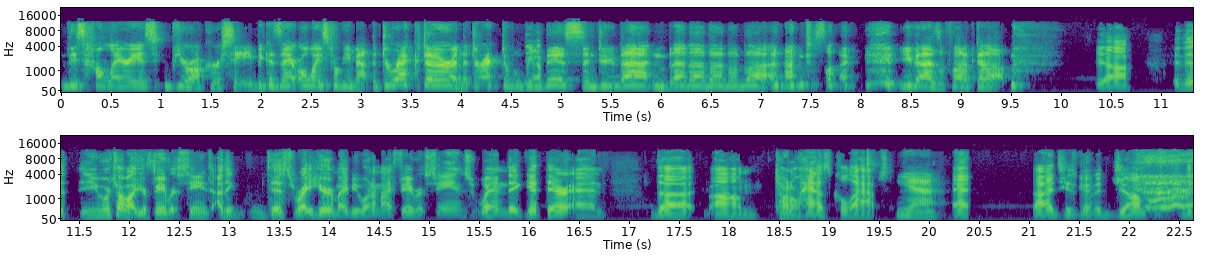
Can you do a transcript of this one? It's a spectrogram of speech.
this hilarious bureaucracy because they're always talking about the director and the director will be Yep. this and do that and blah blah blah blah blah and i'm just like you guys are fucked up yeah. This, you were talking about your favorite scenes. I think this right here might be one of my favorite scenes when they get there and the um, tunnel has collapsed. yeah And Decides he's going to jump the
